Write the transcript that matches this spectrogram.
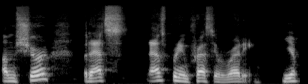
I'm sure. But that's that's pretty impressive already. Yep.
